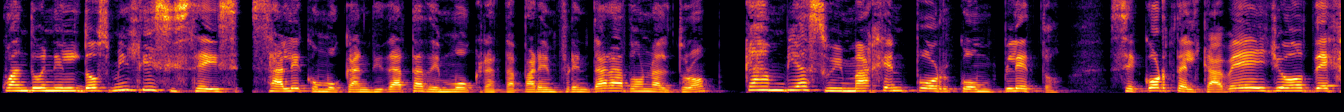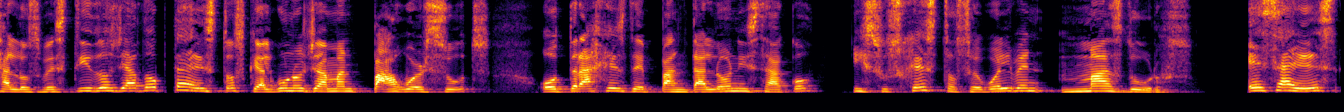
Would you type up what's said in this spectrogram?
Cuando en el 2016 sale como candidata demócrata para enfrentar a Donald Trump, cambia su imagen por completo. Se corta el cabello, deja los vestidos y adopta estos que algunos llaman power suits o trajes de pantalón y saco, y sus gestos se vuelven más duros. Esa es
